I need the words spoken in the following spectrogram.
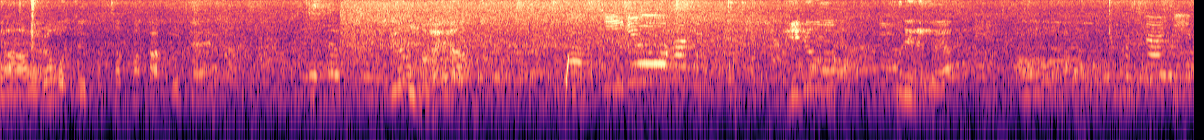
야 이런 것도 있고 텃밭 가꿀 때 이건 뭐예요? 어, 비료하는 비료 뿌리는 거예요? 어, 국산이에요.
